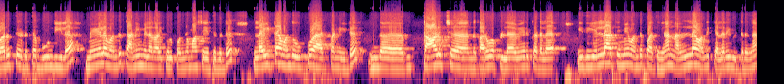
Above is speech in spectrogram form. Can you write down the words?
வறுத்து எடுத்த பூந்தியில மேலே வந்து தனி மிளகாய் தூள் சேர்த்துக்கிட்டு லைட்டாக வந்து உப்பு ஆட் பண்ணிட்டு இந்த தாளிச்ச அந்த கருவேப்பிலை வேர்க்கடலை இது எல்லாத்தையுமே வந்து பார்த்தீங்கன்னா நல்லா வந்து கிளறி விட்டுருங்க.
